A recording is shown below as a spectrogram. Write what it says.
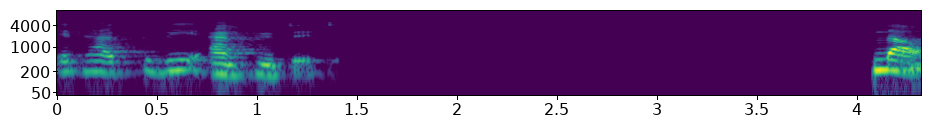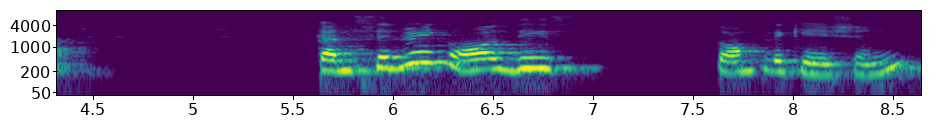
it has to be amputated. Now, considering all these complications,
